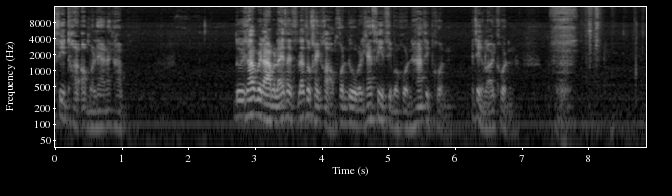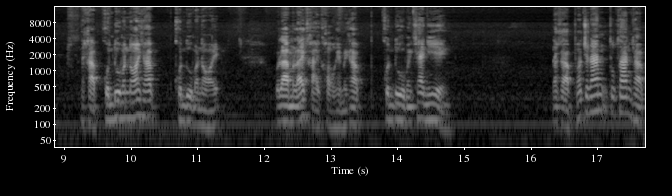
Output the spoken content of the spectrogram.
FC ถอยออกหมดแล้วนะครับ ดูครับเวลามันไลฟ์แล้วตัวขายของคนดูมันแค่สี่สิบกว่าคนห้าสิบคน ไม่ถึงร้อยคนนะครับ คนดูมันน้อยครับ คนดูมันน้อย เวลามันไลฟ์ขายของเห็นไหมครับ คนดูมันแค่นี้เองนะครับ เพราะฉะนั้นทุกท่านครับ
